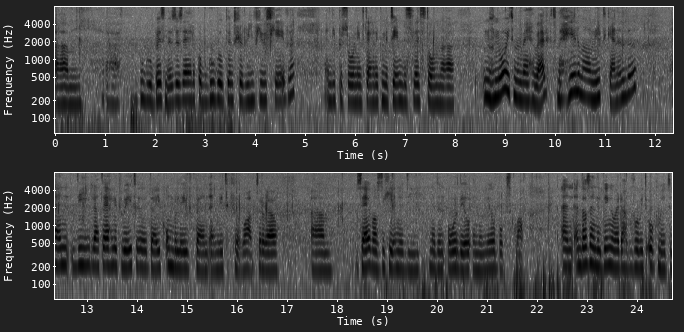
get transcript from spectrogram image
um, Google Business. Dus eigenlijk op Google kunt je reviews geven. En die persoon heeft eigenlijk meteen beslist om nog nooit met mij gewerkt, me helemaal niet kennende. En die laat eigenlijk weten dat ik onbeleefd ben en weet ik veel wat. Terwijl um, zij was degene die met een oordeel in mijn mailbox kwam. En, en dat zijn de dingen waar je bijvoorbeeld ook mee te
